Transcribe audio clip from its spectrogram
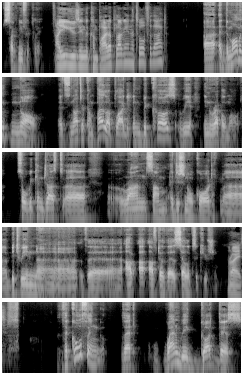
significantly. Are you using the compiler plugin at all for that? Uh, at the moment, no. It's not a compiler plugin because we're in REPL mode. So we can just uh, run some additional code uh, between the after the cell execution. Right. The cool thing that when we got this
